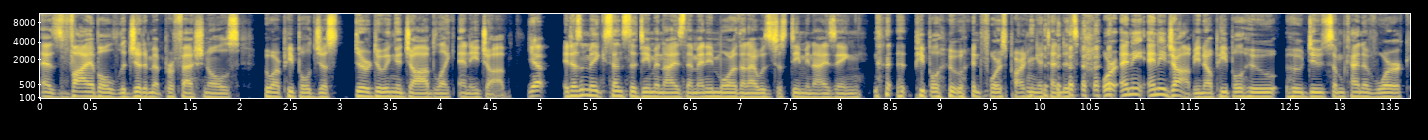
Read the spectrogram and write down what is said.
as viable legitimate professionals who are people just they're doing a job like any job Yep. it doesn't make sense to demonize them any more than I was just demonizing people who enforce parking attendants or any any job. You know, people who who do some kind of work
